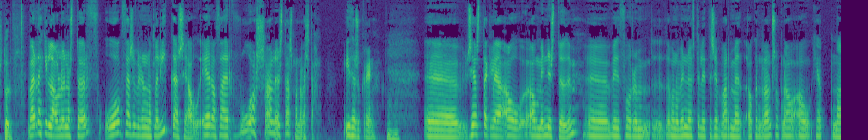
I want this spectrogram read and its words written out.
störf. Verði ekki láluna störf og það sem við erum náttúrulega líka að sjá er að það er rosalega starfsmannavelta í þessu grein. Mm -hmm. uh, sérstaklega á, á minnistöðum. Uh, við fórum, það var nú vinnu eftirleiti sem var með ákveðin rannsókn á, á hérna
